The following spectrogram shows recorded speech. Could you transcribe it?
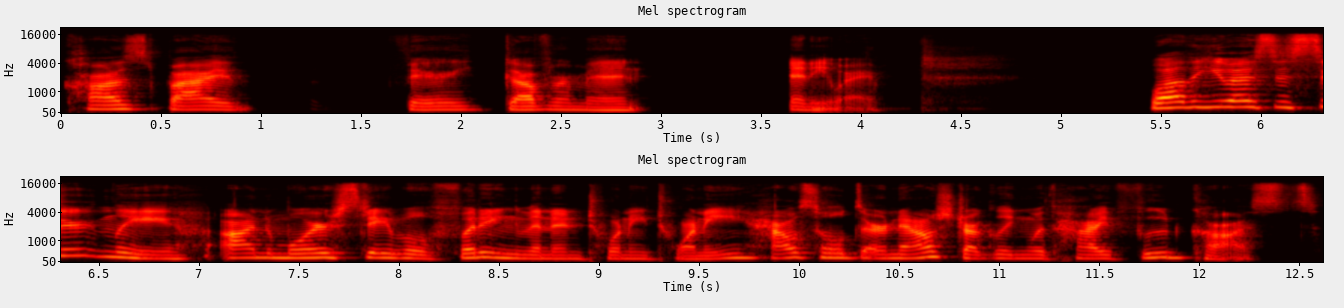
caused by the very government. Anyway, while the US is certainly on more stable footing than in 2020, households are now struggling with high food costs.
